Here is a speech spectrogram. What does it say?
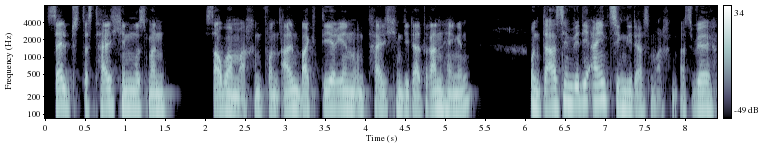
selbst, das Teilchen muss man sauber machen von allen Bakterien und Teilchen, die da dranhängen. Und da sind wir die Einzigen, die das machen. Also wir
